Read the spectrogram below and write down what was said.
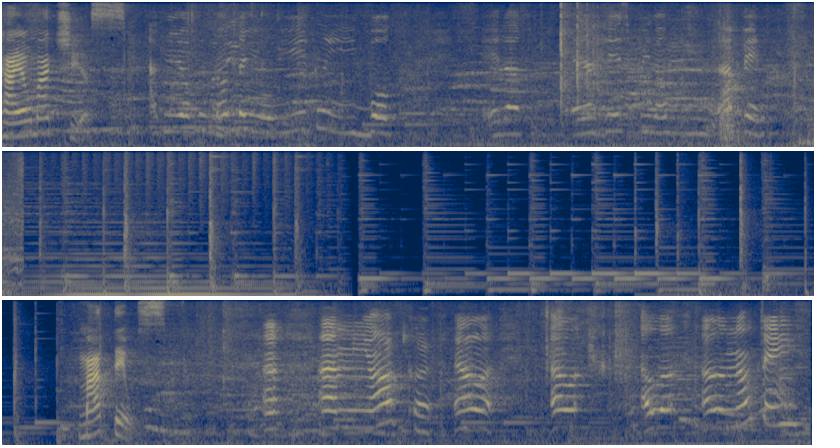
Mihael Matias. As minhocas não têm ouvido e boca. Elas, elas respiram apenas. Mateus. A, a minhoca, ela, ela, ela, ela não tem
